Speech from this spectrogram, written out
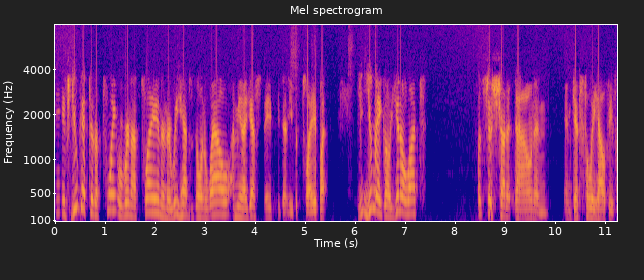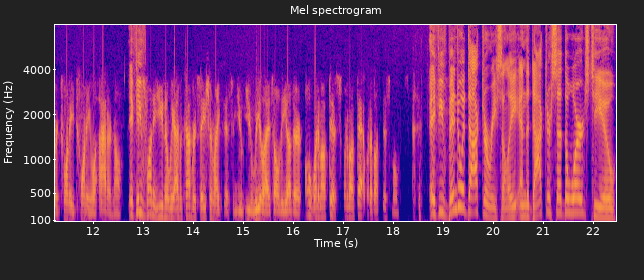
if you get to the point where we're not playing and the rehab's going well, I mean, I guess maybe then he would play. But you, you may go, you know what? Let's just shut it down and and get fully healthy for 2021. I don't know. If it's funny, you know, we have a conversation like this, and you you realize all the other. Oh, what about this? What about that? What about this moment? if you've been to a doctor recently, and the doctor said the words to you,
